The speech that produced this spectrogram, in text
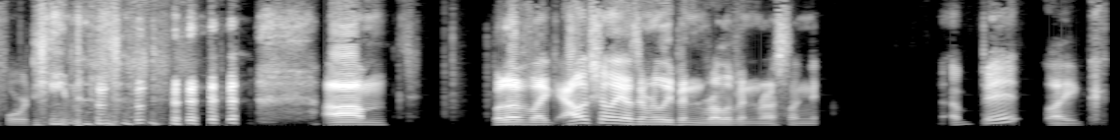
14. um, but of like Alex Shelley hasn't really been relevant in wrestling a bit. Like,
